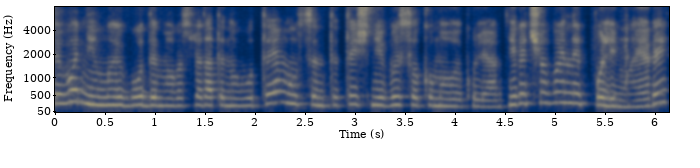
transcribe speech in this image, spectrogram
Сьогодні ми будемо розглядати нову тему синтетичні високомолекулярні речовини, полімери,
